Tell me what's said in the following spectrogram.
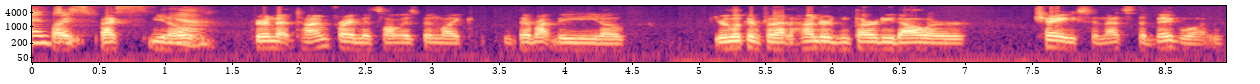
and Right. just Back, you know, yeah. during that time frame, it's always been like there might be, you know, you're looking for that hundred and thirty dollar chase, and that's the big one.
